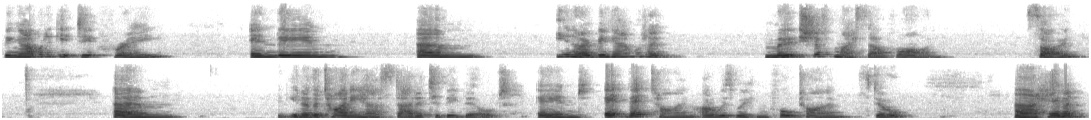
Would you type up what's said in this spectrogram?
being able to get debt free, and then um, you know being able to move, shift myself on so, um, you know, the tiny house started to be built. And at that time, I was working full time still. Uh, hadn't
